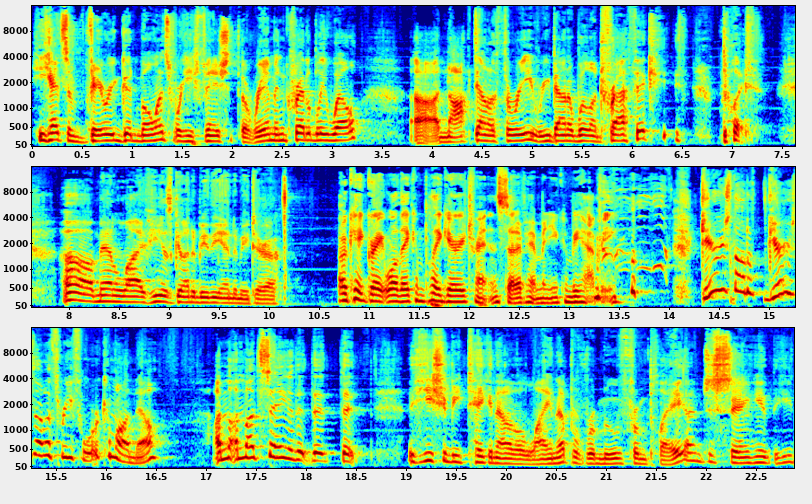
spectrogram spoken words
He had some very good moments where he finished at the rim incredibly well, uh, knocked down a three, rebounded well in traffic. but Oh man, alive! He is going to be the end of me, Tara. Okay, great. Well, they can play Gary Trent instead of him, and you can be happy. Gary's not a Gary's not a three four. Come on now. I'm not, I'm not saying that, that that he should be taken out of the lineup or removed from play. I'm just saying he he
